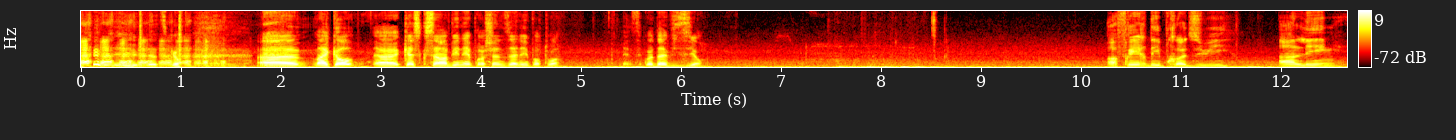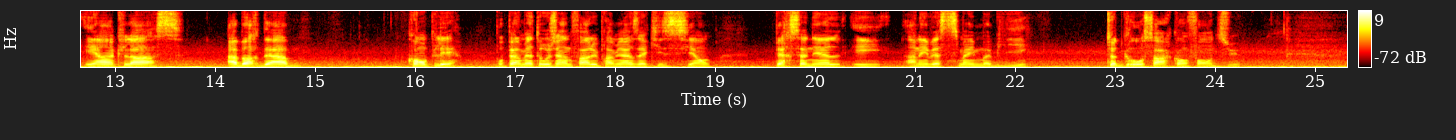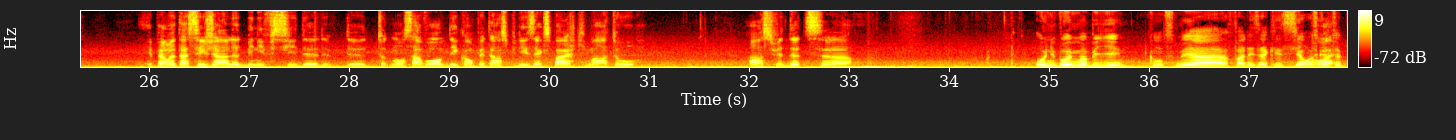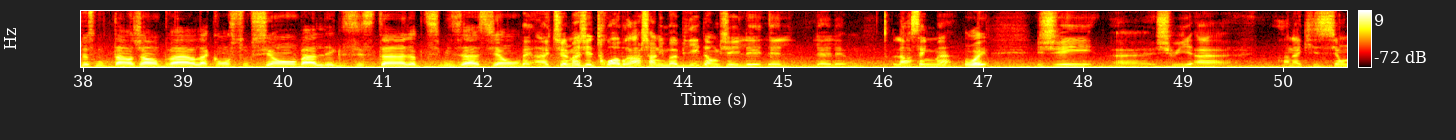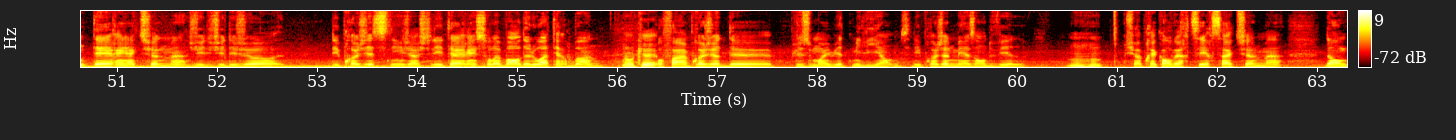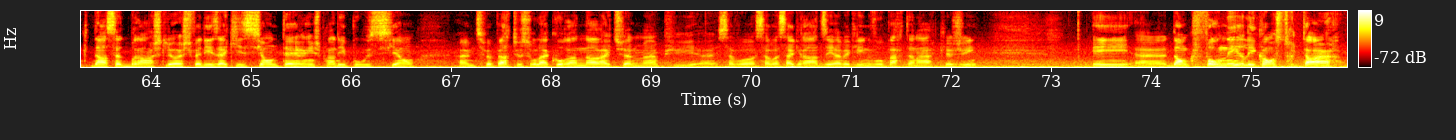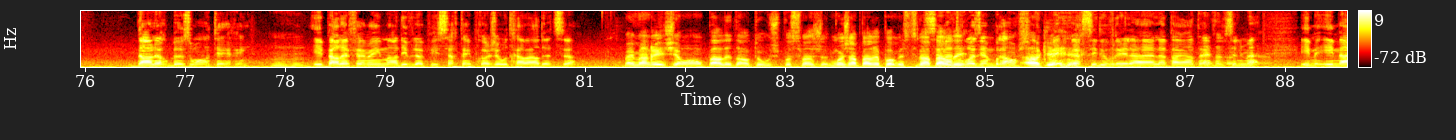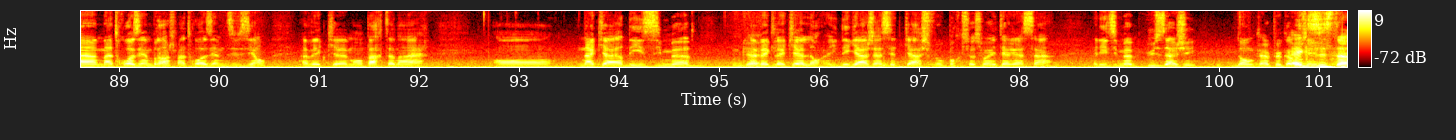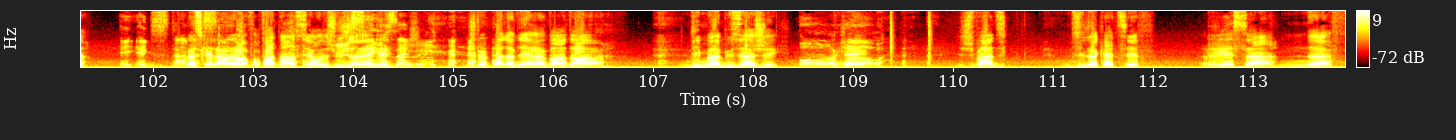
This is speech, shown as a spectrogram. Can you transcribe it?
Euh, Michael, euh, qu'est-ce qui s'en vient dans les prochaines années pour toi? C'est quoi ta vision? offrir des produits en ligne et en classe abordables, complets, pour permettre aux gens de faire leurs premières acquisitions personnelles et en investissement immobilier, toutes grosseurs confondues, et permettre à ces gens-là de bénéficier de, de- de tout mon savoir, des compétences puis des experts qui m'entourent. Ensuite de ça, Au niveau immobilier, continuer à faire des acquisitions? Est-ce Ouais. que tu as plus une tangente vers la construction, vers l'existant, l'optimisation? ben, actuellement, j'ai trois branches en immobilier, donc j'ai le- le- le- le- l'enseignement, oui. J'ai, euh, je suis à- en acquisition de terrain actuellement. J'ai déjà des projets signés. J'ai acheté des terrains sur le bord de l'eau à Terrebonne pour faire un projet de plus ou moins 8 millions. C'est des projets de maison de ville. Mhm. Je suis après convertir ça actuellement. Donc, dans cette branche-là, je fais des acquisitions de terrain, je prends des positions un petit peu partout sur la couronne nord actuellement, puis euh, ça va, ça va s'agrandir avec les nouveaux partenaires que j'ai. Et euh, donc, fournir les constructeurs dans leurs besoins en terrain Mhm. et par le fait même en développer certains projets au travers de ça. Même en région, on parlait tantôt, je sais pas si moi, je- moi j'en parlerai pas, mais si tu veux en C'est ma parler. troisième branche. OK. Oui, merci d'ouvrir la, la parenthèse, absolument. Et, ma- et ma, ma troisième branche, ma troisième division, avec euh, mon partenaire, on acquiert des immeubles avec lesquels on, il dégage assez de cash flow pour que ce soit intéressant. Des immeubles usagés, donc un peu comme... j'ai- Existant. Eh, Existants, Parce que là, il faut faire attention. Je veux juste Usés, régler. Je ne veux pas devenir un vendeur d'immeubles usagés. oh, OK? wow. Je vends du, du locatif récent, neuf,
